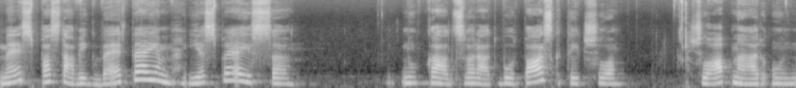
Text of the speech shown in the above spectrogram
Mēs pastāvīgi vērtējam iespējas, nu, kādas varētu būt pārskatīt šo šo apmēru. Un,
